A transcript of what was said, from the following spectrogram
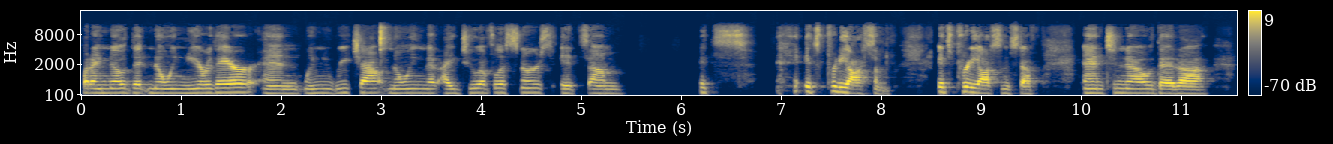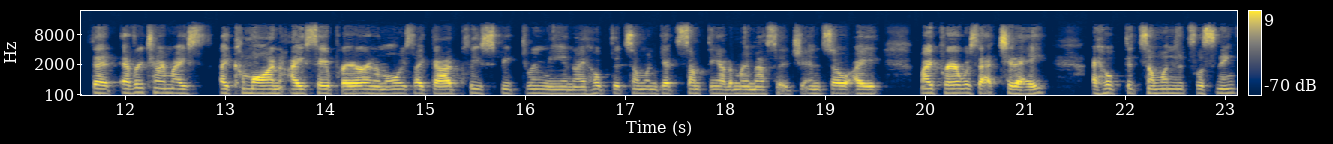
but I know that knowing you're there and when you reach out, knowing that I do have listeners, it's, um, it's, it's pretty awesome. It's pretty awesome stuff. And to know that uh, that every time I I come on, I say a prayer, and I'm always like, God, please speak through me, and I hope that someone gets something out of my message. And so I, my prayer was that today. I hope that someone that's listening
